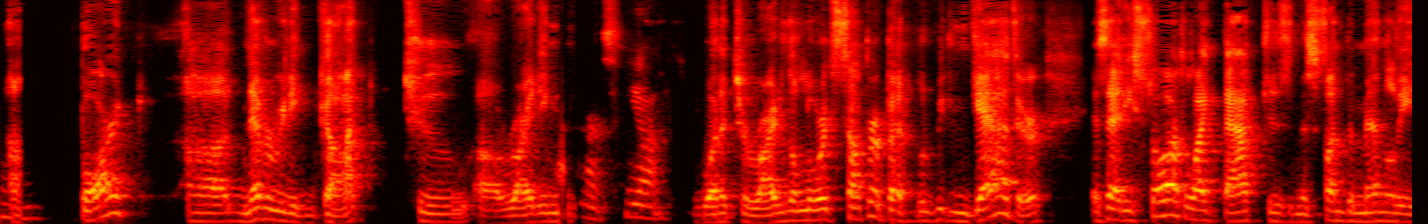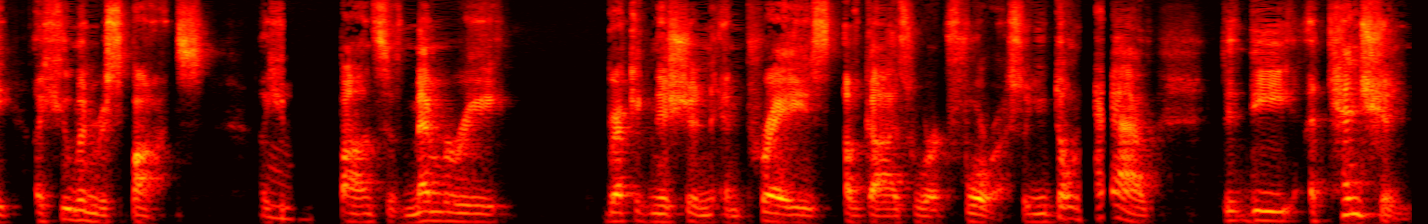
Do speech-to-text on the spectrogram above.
Mm-hmm. Um, Barth uh, never really got to uh, writing. Yeah. Wanted to write in the Lord's Supper, but what we can gather is that he saw it like baptism as fundamentally a human response, a mm. human response of memory, recognition, and praise of God's work for us. So you don't have the, the attention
